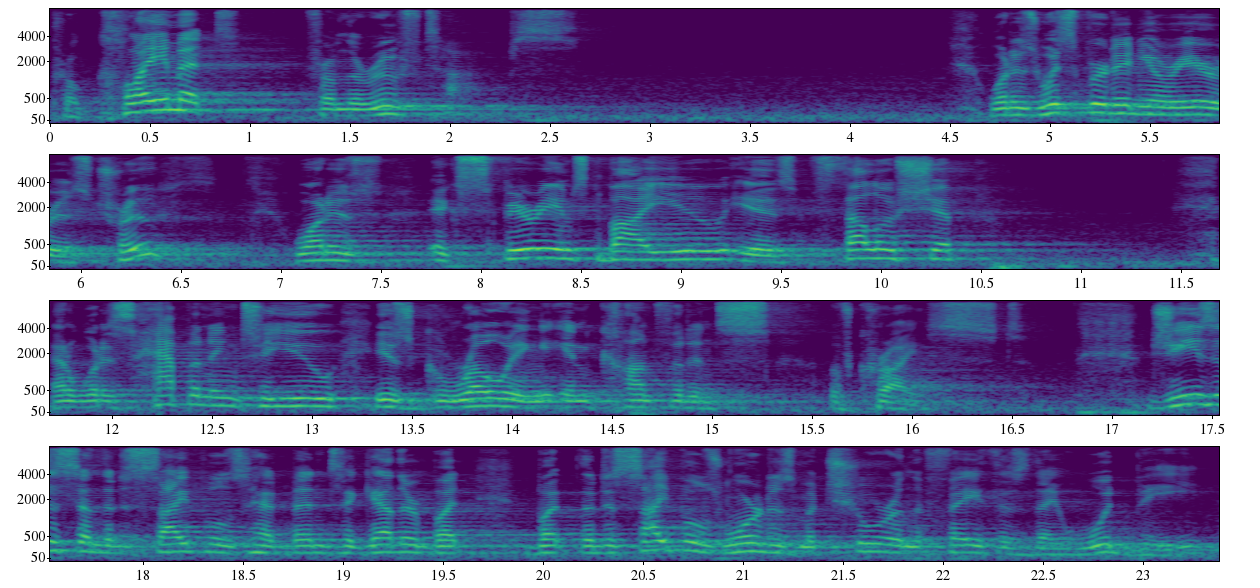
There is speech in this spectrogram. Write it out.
proclaim it from the rooftops. What is whispered in your ear is truth. What is experienced by you is fellowship, and what is happening to you is growing in confidence of Christ. Jesus and the disciples had been together, but, but the disciples weren't as mature in the faith as they would be.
